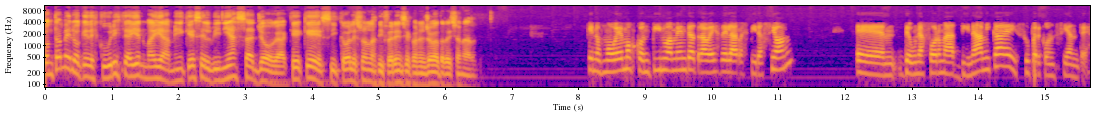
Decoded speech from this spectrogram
Contame lo que descubriste ahí en Miami, que es el Vinyasa Yoga. ¿Qué, ¿Qué, es y cuáles son las diferencias con el yoga tradicional? Que nos movemos continuamente a través de la respiración eh, de una forma dinámica y súper consciente.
